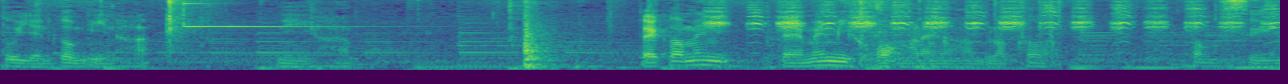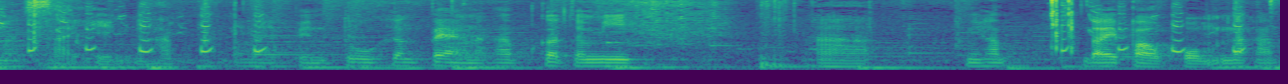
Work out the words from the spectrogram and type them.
ตู้เย็นก็มีนะครับ นี่ครับ แต่ก็ไม่แต่ไม่มีของอะไรนะครับ แล้วก็ต้องซื้อมาใส่เองนะครับ เป็นตู้เครื่องแป้งนะครับ ก็จะมีอ่านี่ครับไดเป่าผมนะครับ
